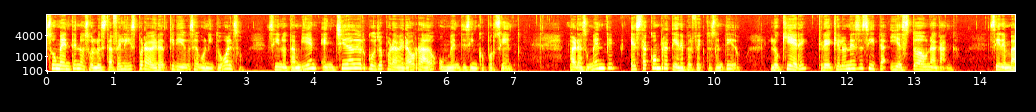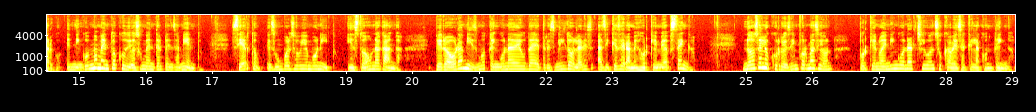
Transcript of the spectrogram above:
su mente no solo está feliz por haber adquirido ese bonito bolso, sino también henchida de orgullo por haber ahorrado un 25%. Para su mente, esta compra tiene perfecto sentido. Lo quiere, cree que lo necesita y es toda una ganga. Sin embargo, en ningún momento acudió a su mente el pensamiento. Cierto, es un bolso bien bonito y es toda una ganga, pero ahora mismo tengo una deuda de 3 mil dólares, así que será mejor que me abstenga. No se le ocurrió esa información porque no hay ningún archivo en su cabeza que la contenga.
